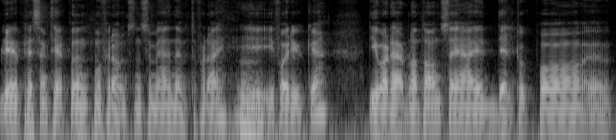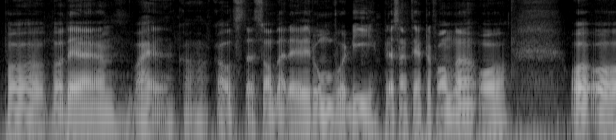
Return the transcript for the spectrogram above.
ble presentert på den konferansen som jeg nevnte for deg Mm. i, i forrige uke. De var der annet, så jeg deltok på, på, på det Hva kalles det? Sånn der rom hvor de presenterte fondet. Og, og, og,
